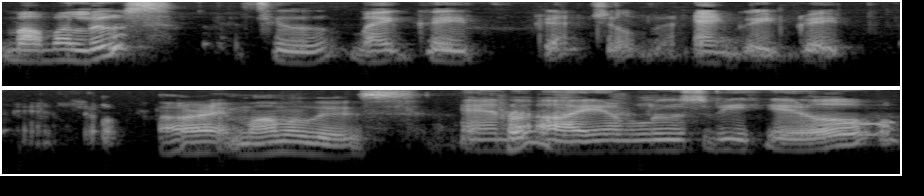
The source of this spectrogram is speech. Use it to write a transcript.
Mama Luz to my great grandchildren and great great grandchildren. All right, Mama Luz. And Perfect. I am Luz V. Hill.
